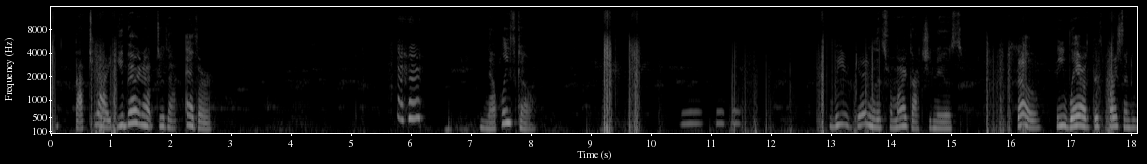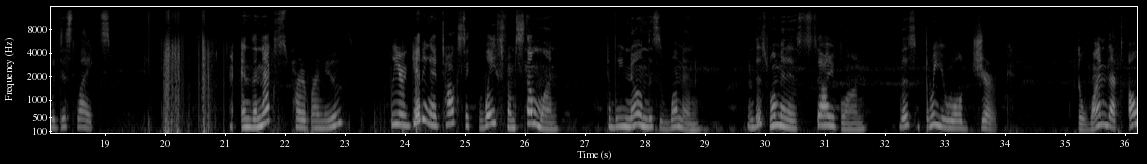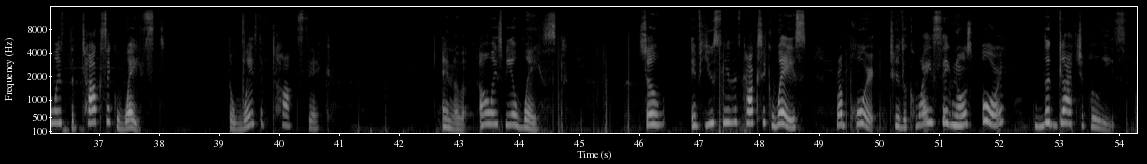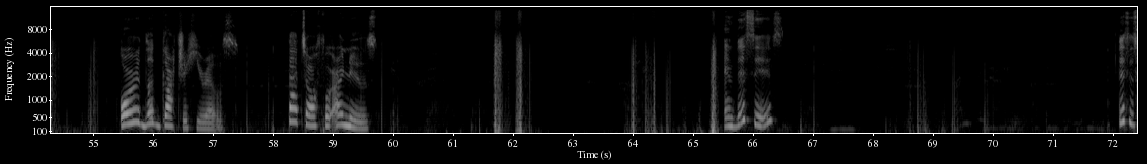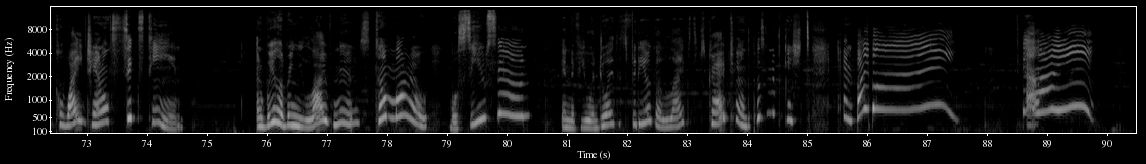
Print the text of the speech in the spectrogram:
That's right. You better not do that ever. Mm-hmm. Now please go. We are getting this from our gotcha news. So, beware of this person who dislikes. In the next part of our news, we are getting a toxic waste from someone, and we know this is woman. And this woman is Savlon, this three-year-old jerk, the one that's always the toxic waste, the waste of toxic, and it'll always be a waste. So, if you see this toxic waste, report to the Kawaii Signals or the Gotcha Police or the Gotcha Heroes. That's all for our news. And this is This is Kawaii Channel 16 and we will bring you live news tomorrow. We'll see you soon. And if you enjoyed this video, go like, subscribe, turn on the post notifications, and bye bye! Bye!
